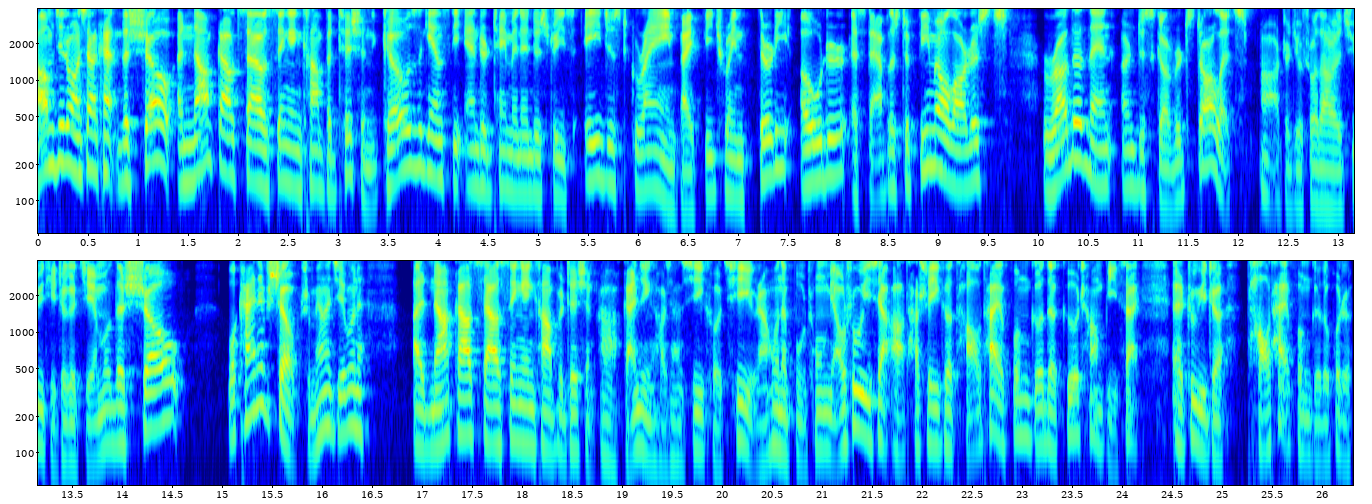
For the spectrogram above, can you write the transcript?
好，我们接着往下看，The show, a knockout-style singing competition, goes against the entertainment industry's ageist grain by featuring 30 older, established female artists rather than undiscovered starlets。啊，这就说到了具体这个节目，The show。What kind of show？什么样的节目呢 ？A knockout style singing competition 啊，赶紧好像吸一口气，然后呢补充描述一下啊，它是一个淘汰风格的歌唱比赛。哎，注意这淘汰风格的或者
